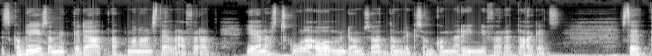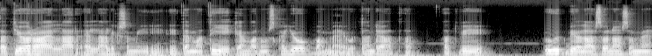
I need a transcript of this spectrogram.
ska bli så mycket det att, att man anställer för att genast skola om dem så att de liksom kommer in i företagets sätt att göra eller, eller liksom i, i tematiken vad de ska jobba med utan det att, att, att vi utbildar sådana som är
